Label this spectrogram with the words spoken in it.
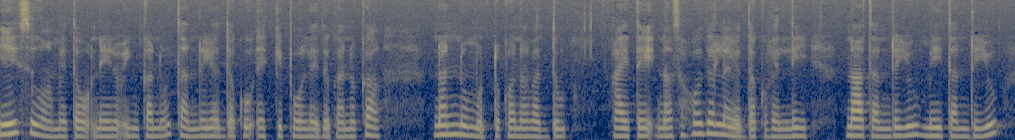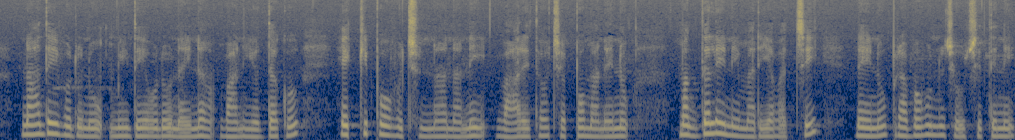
యేసు ఆమెతో నేను ఇంకను తండ్రి యొద్దకు ఎక్కిపోలేదు గనుక నన్ను ముట్టుకొనవద్దు. అయితే నా సహోదరుల యొద్దకు వెళ్ళి నా తండ్రియు మీ తండ్రియు నా దేవుడును మీ దేవుడునైనా వాని యొద్దకు ఎక్కిపోవుచున్నానని వారితో చెప్పుమనెను. మగ్ధలేని మరియ వచ్చి నేను ప్రభువును చూచి తిని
